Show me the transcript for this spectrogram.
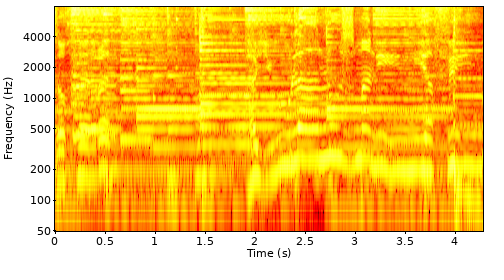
זוכרת היו לנו זמנים יפים.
